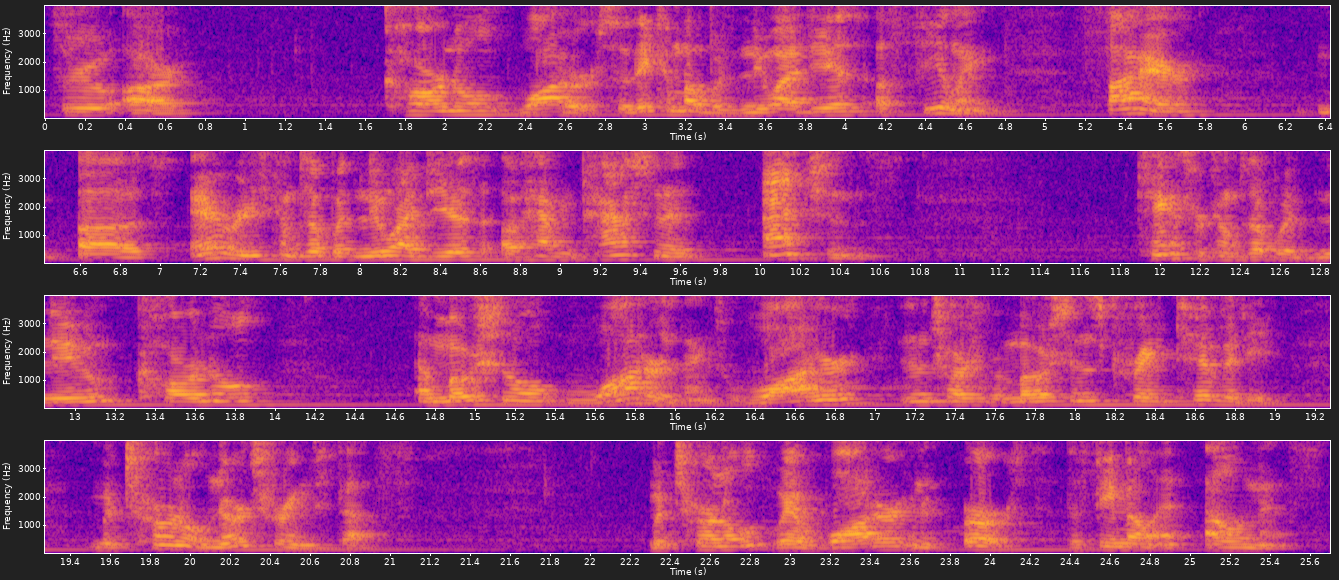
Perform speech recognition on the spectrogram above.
through our cardinal water. So they come up with new ideas of feeling. Fire, uh, Aries comes up with new ideas of having passionate actions. Cancer comes up with new cardinal emotional water things. Water is in charge of emotions, creativity, maternal, nurturing stuff. Maternal, we have water and earth, the female elements.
